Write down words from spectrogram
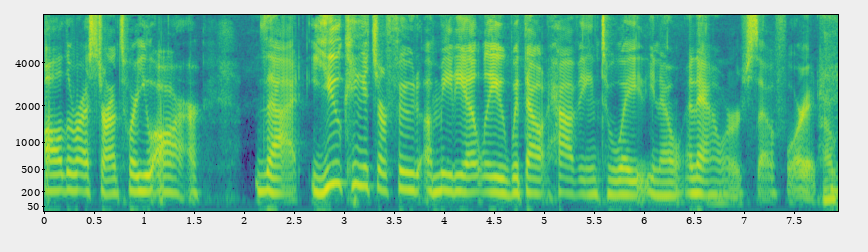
all the restaurants where you are that you can get your food immediately without having to wait, you know, an hour or so for it. How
